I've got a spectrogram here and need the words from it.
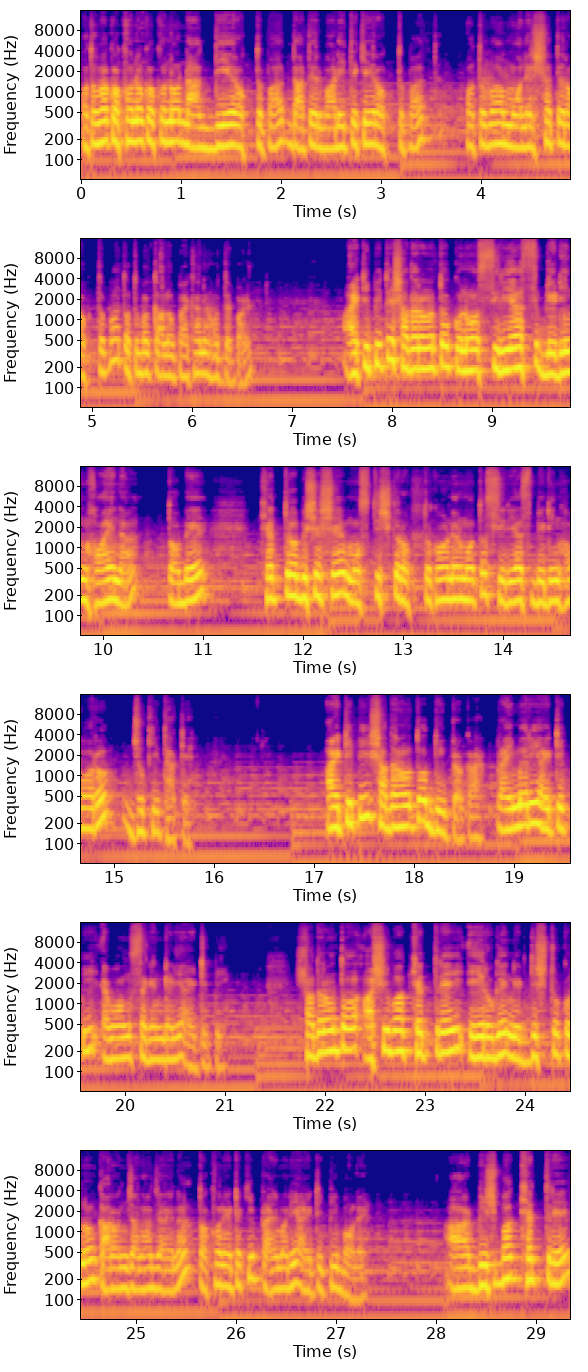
অথবা কখনো কখনো নাক দিয়ে রক্তপাত, দাঁতের বাড়ি থেকে রক্তপাত অথবা মলের সাথে রক্তপাত অথবা কালো পায়খানা হতে পারে। আইটিপিতে সাধারণত কোনো সিরিয়াস ব্লিডিং হয় না, তবে ক্ষেত্র বিশেষে মস্তিষ্কে রক্তকরণের মতো সিরিয়াস ব্লিডিং হওয়ারও ঝুঁকি থাকে। আইটিপি সাধারণত দুই প্রকার, প্রাইমারি আইটিপি এবং সেকেন্ডারি আইটিপি। সাধারণত আশি ভাগ ক্ষেত্রেই এই রোগে নির্দিষ্ট কোনো কারণ জানা যায় না, তখন এটাকে প্রাইমারি আইটিপি বলে। আর বিশ ভাগ ক্ষেত্রে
